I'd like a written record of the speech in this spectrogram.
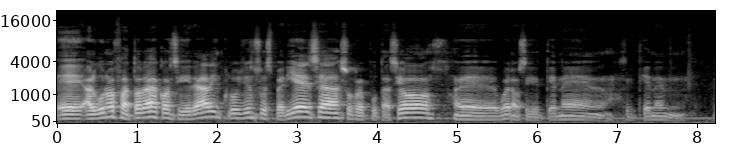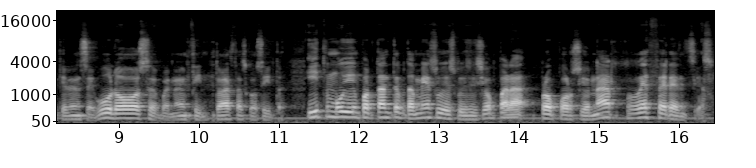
Eh, algunos factores a considerar incluyen su experiencia, su reputación, eh, bueno, si tienen, si tienen, tienen seguros, eh, bueno, en fin, todas estas cositas. Y muy importante también su disposición para proporcionar referencias.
